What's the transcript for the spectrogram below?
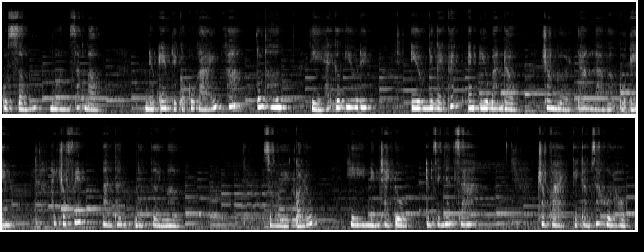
Cuộc sống muôn sắc màu. Nếu em thấy có cô gái khác tốt hơn thì hãy cứ yêu đi. Yêu như cái cách em yêu ban đầu cho người đang là vợ của em. Hãy cho phép bản thân được cởi mở. Rồi có lúc, khi nếm trải đủ, em sẽ nhận ra. Chẳng phải cái cảm giác hồi hộp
